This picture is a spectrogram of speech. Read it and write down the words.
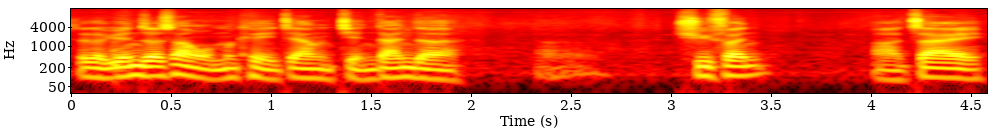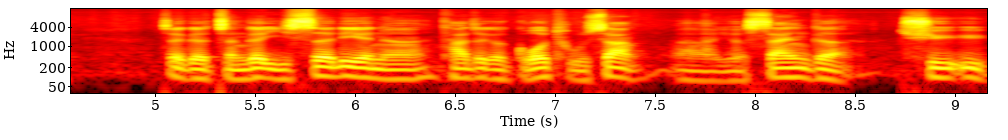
这个原则上我们可以这样简单的呃区分。啊，在这个整个以色列呢，它这个国土上啊有三个区域，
